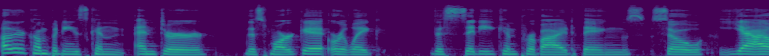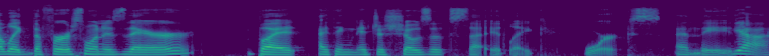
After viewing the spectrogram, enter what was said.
other companies can enter this market or like the city can provide things. So yeah, like the first one is there, but I think it just shows us that it like works and they Yeah.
